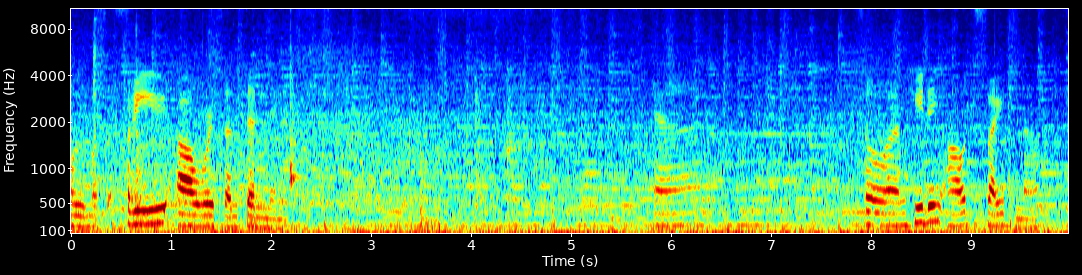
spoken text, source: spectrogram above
almost 3 hours and 10 minutes. So I'm heading outside now.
